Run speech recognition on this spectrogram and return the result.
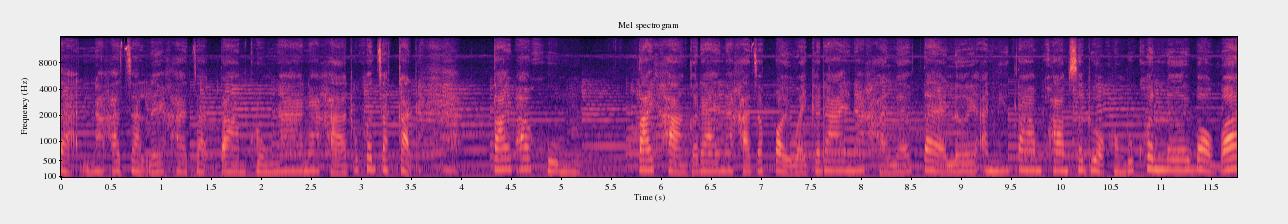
จัดนะคะจัดเลยค่ะจัดตามโครงหน้านะคะ ทุกคนจะกัดใต้ผ้าคลุม ใต้คางก็ได้นะคะ จะปล่อยไว้ก็ได้นะคะ แล้วแต่เลยอันนี้ตามความสะดวกของทุกคนเลยบอกว่า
